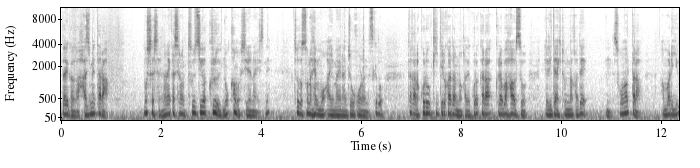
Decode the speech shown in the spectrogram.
誰かが始めたらもしかしたら何かしらの通知が来るのかもしれないですね。ちょっとその辺も曖昧な情報なんですけどだからこれを聞いてる方の中でこれからクラブハウスをやりたい人の中で、うん、そうなったらあんまり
